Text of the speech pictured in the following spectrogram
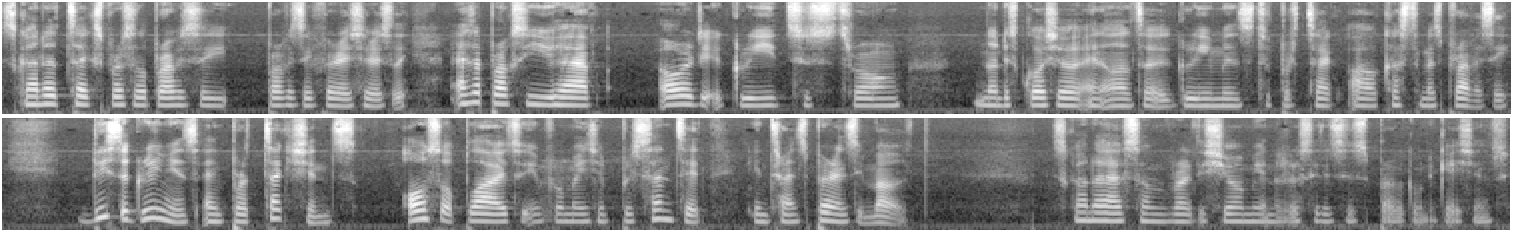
Skanda takes personal privacy privacy very seriously. As a proxy, you have already agreed to strong non-disclosure and other agreements to protect our customers' privacy. These agreements and protections also apply to information presented in transparency mode. Skanda has some right to show me and other citizens' private communications.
